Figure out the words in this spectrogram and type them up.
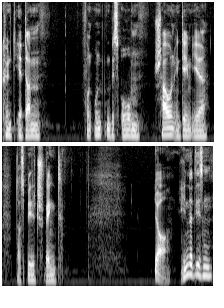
könnt ihr dann von unten bis oben schauen, indem ihr das Bild schwenkt. Ja, hinter diesem,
